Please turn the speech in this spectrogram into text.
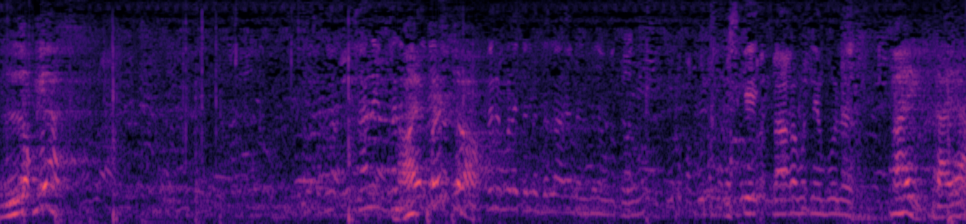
Lokias. Okay, first draw. Pero wala ito nadala ka ng lumot mo. Maski, makakamot na yung bola. Ay, daya.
